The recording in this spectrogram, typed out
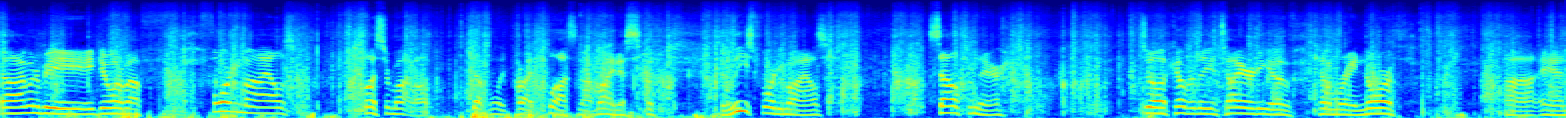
Uh, I'm gonna be doing about 40 miles plus or minus, well, definitely probably plus, not minus, at least 40 miles south from there. So I'll cover the entirety of Kettle Moraine North uh, and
